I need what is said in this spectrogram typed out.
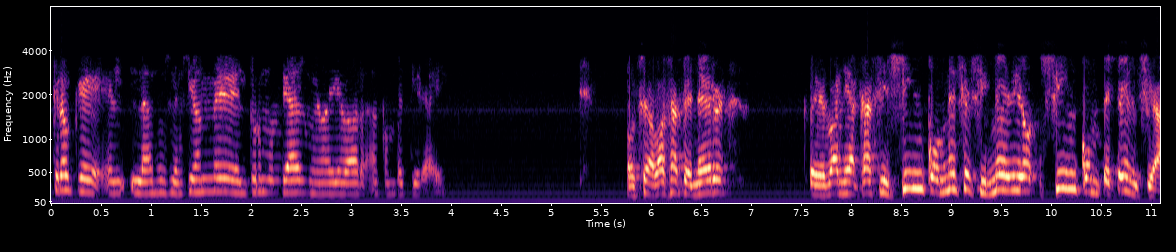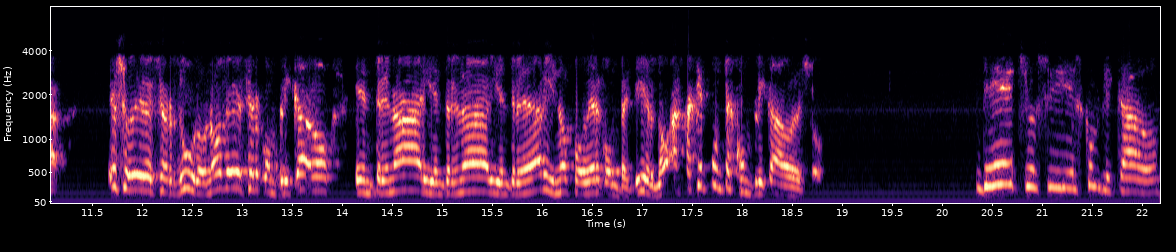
creo que el- la asociación del Tour Mundial me va a llevar a competir ahí. O sea, vas a tener, eh, Vania, casi cinco meses y medio sin competencia. Eso debe ser duro, ¿no? Debe ser complicado entrenar y entrenar y entrenar y no poder competir, ¿no? ¿Hasta qué punto es complicado eso? De hecho, sí, es complicado.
